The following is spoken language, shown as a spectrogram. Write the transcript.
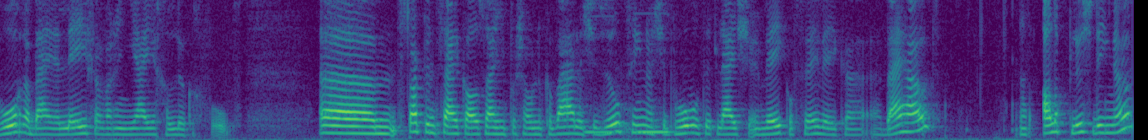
horen bij een leven waarin jij je gelukkig voelt. Um, startpunt, zei ik al, zijn je persoonlijke waarden. Dus je zult zien als je bijvoorbeeld dit lijstje een week of twee weken uh, bijhoudt, dat alle plusdingen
